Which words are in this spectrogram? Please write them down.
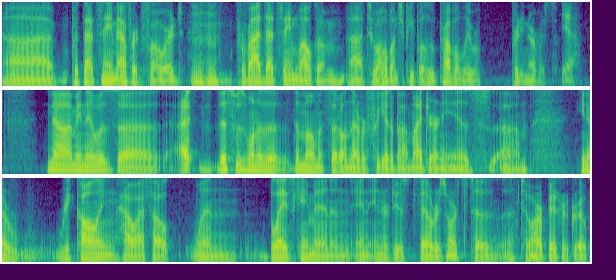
Uh, put that same effort forward, provide that same welcome uh, to a whole bunch of people who probably were pretty nervous. Yeah. No, I mean it was. Uh, I, this was one of the the moments that I'll never forget about my journey. Is um, you know recalling how I felt when Blaise came in and, and introduced Vail Resorts to uh, to our bigger group,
